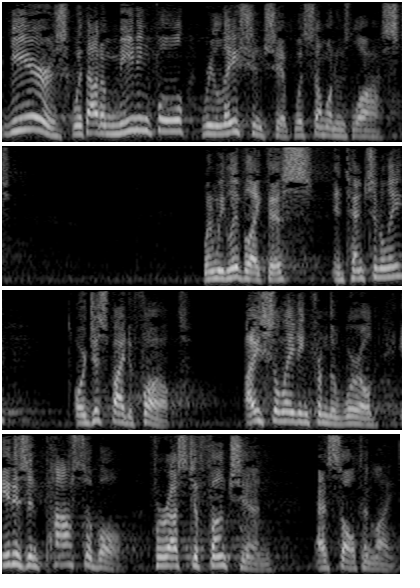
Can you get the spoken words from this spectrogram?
years without a meaningful relationship with someone who's lost. When we live like this, intentionally or just by default, isolating from the world, it is impossible for us to function as salt and light.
